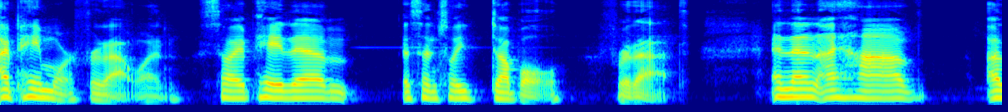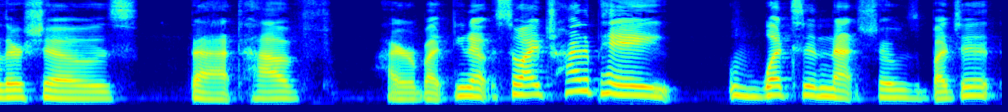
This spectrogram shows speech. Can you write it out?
I pay more for that one. So, I pay them essentially double for that. And then I have other shows that have higher but you know, so I try to pay what's in that show's budget.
